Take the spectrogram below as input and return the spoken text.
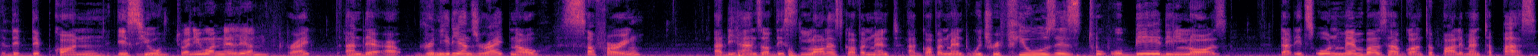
the Dipcon issue. 21 million. Right? And there are Grenadians right now suffering at the hands of this lawless government, a government which refuses to obey the laws that its own members have gone to parliament to pass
